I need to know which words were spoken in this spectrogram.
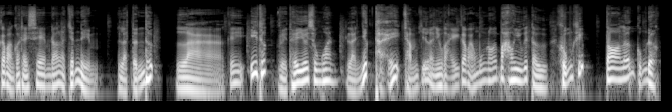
các bạn có thể xem đó là chánh niệm, là tỉnh thức, là cái ý thức về thế giới xung quanh, là nhất thể. Thậm chí là như vậy, các bạn muốn nói bao nhiêu cái từ khủng khiếp, to lớn cũng được.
